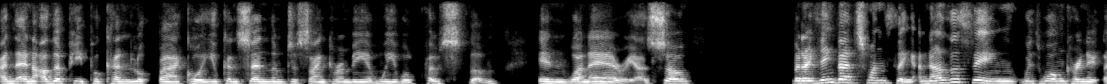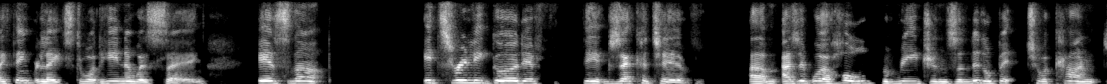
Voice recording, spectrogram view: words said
and then other people can look back or you can send them to Sankha and me and we will post them in one area. So, but I think that's one thing. Another thing with WONCA, and it I think relates to what Hina was saying, is that it's really good if the executive, um, as it were, hold the regions a little bit to account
